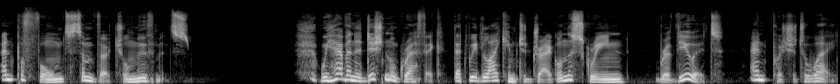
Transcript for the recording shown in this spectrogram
and performed some virtual movements. We have an additional graphic that we'd like him to drag on the screen, review it, and push it away.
